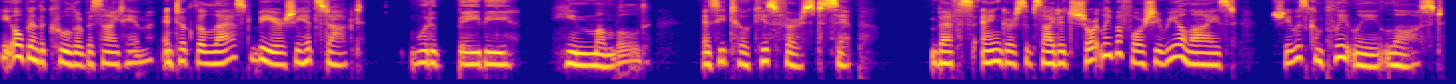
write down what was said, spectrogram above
He opened the cooler beside him and took the last beer she had stocked. "What a baby," he mumbled as he took his first sip. Beth's anger subsided shortly before she realized she was completely lost.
